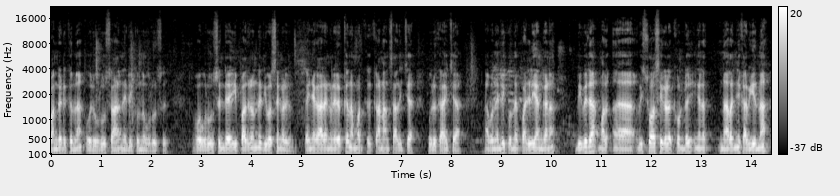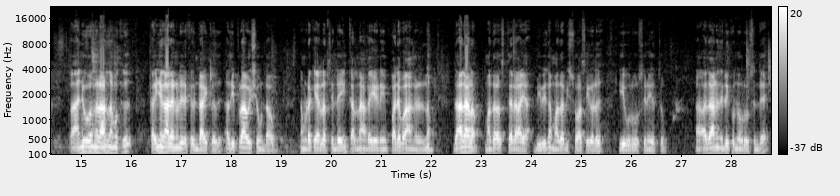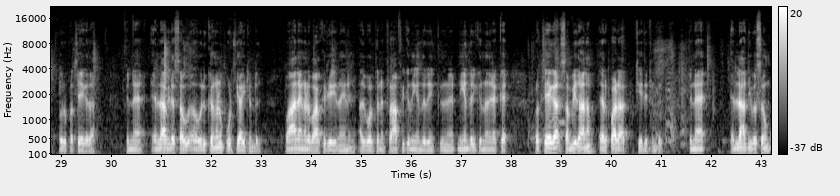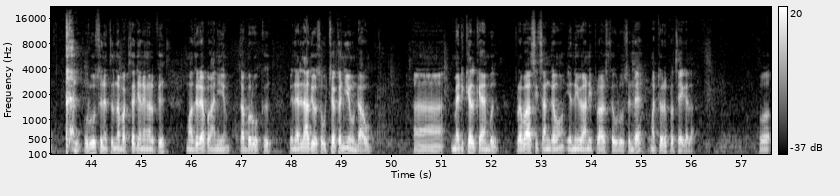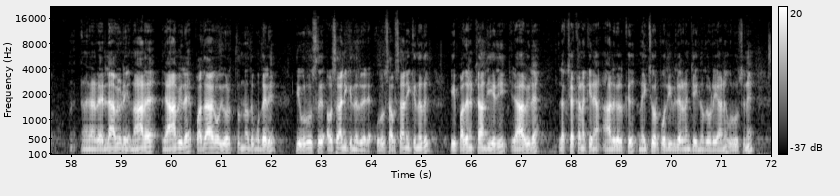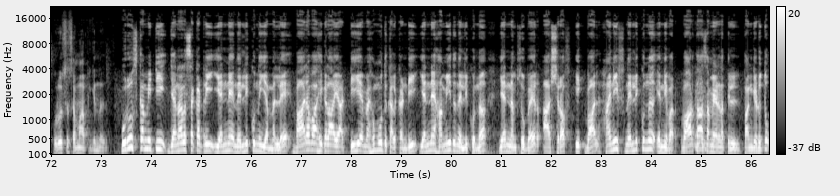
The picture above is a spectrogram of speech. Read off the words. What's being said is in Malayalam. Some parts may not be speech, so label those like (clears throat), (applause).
പങ്കെടുക്കുന്ന ഒരു ഉറൂസാണ് നെല്ലിക്കുന്ന് ഉറൂസ്. അപ്പോൾ ഉറൂസിന്റെ ഈ പതിനൊന്ന് ദിവസങ്ങളിൽ കഴിഞ്ഞ കാലങ്ങളിലൊക്കെ നമുക്ക് കാണാൻ സാധിച്ച ഒരു കാഴ്ച അപ്പോൾ നെല്ലിക്കുന്ന് പള്ളി അങ്കണ വിവിധ മത വിശ്വാസികളെ കൊണ്ട് ഇങ്ങനെ നിറഞ്ഞ് കവിയുന്ന അനുഭവങ്ങളാണ് നമുക്ക് കഴിഞ്ഞ കാലങ്ങളിലൊക്കെ ഉണ്ടായിട്ടുള്ളത്. അത് ഇപ്രാവശ്യം ഉണ്ടാവും. നമ്മുടെ കേരളത്തിന്റെയും കർണാടകയുടെയും പല ഭാഗങ്ങളിൽ നിന്നും ധാരാളം മതസ്ഥരായ വിവിധ മതവിശ്വാസികൾ ഈ ഉറൂസിനെ എത്തും. അതാണ് നെല്ലിക്കുന്ന് ഉറൂസിന്റെ ഒരു പ്രത്യേകത. പിന്നെ എല്ലാവിധ സൗ ഒരുക്കങ്ങളും പൂർത്തിയായിട്ടുണ്ട്. വാഹനങ്ങൾ പാർക്ക് ചെയ്യുന്നതിന് അതുപോലെ തന്നെ ട്രാഫിക് നിയന്ത്രിക്കുന്ന നിയന്ത്രിക്കുന്നതിനൊക്കെ പ്രത്യേക സംവിധാനം ഏർപ്പാട് ചെയ്തിട്ടുണ്ട്. പിന്നെ എല്ലാ ദിവസവും (clears throat) ഉറൂസിനെത്തുന്ന ഭക്തജനങ്ങൾക്ക് മധുരപാനീയം തബറൂക്ക് പിന്നെ എല്ലാ ദിവസവും ഉച്ചക്കഞ്ഞിയും ഉണ്ടാവും. മെഡിക്കൽ ക്യാമ്പ് പ്രവാസി സംഗമം എന്നിവയാണ് ഇപ്രാവശ്യത്തെ ഉറൂസിന്റെ മറ്റൊരു പ്രത്യേകത. അപ്പോൾ എല്ലാവരുടെയും. നാളെ രാവിലെ പതാക ഉയർത്തുന്നത് മുതൽ ഈ ഉറൂസ് അവസാനിക്കുന്നത് വരെ. ഉറൂസ് അവസാനിക്കുന്നത് ഈ പതിനെട്ടാം തീയതി രാവിലെ ലക്ഷക്കണക്കിന് ആളുകൾക്ക് നെയ്ച്ചോർ പൊതി വിതരണം ചെയ്യുന്നതോടെയാണ് ഉറൂസിന് ഉറൂസ് സമാപിക്കുന്നത്. Uroos committee general secretary N A Nellikunnu M L A ഭാരവാഹികളായ T A Mehmood Kalkandi N A Hameed Nellikunnu N M Zubair Ashraf Iqbal Haneef Nellikunnu എന്നിവർ വാർത്താ സമ്മേളനത്തിൽ പങ്കെടുത്തു.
